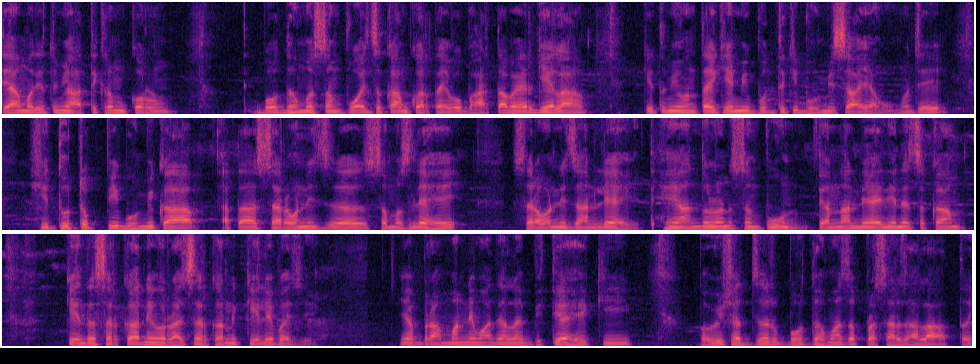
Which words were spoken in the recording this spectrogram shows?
त्यामध्ये तुम्ही अतिक्रम करून बौद्ध धर्म संपवायचं काम करताय व भारताबाहेर गेला की तुम्ही म्हणताय की मी बुद्ध की भूमीचा आया हूँ. म्हणजे ही दुटप्पी भूमिका आता सर्वांनी ज- समजली आहे. सर्वांनी जाणले आहे. हे आंदोलन संपवून त्यांना न्याय देण्याचं काम केंद्र सरकारने व राज्य सरकारने केले पाहिजे. या ब्राह्मण्यवाद्याला भीती आहे की भविष्यात जर बौद्ध धर्माचा प्रसार झाला तर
